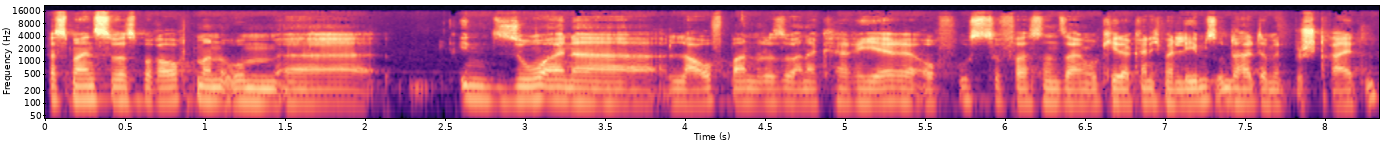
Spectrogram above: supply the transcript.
Was meinst du, was braucht man, um äh, in so einer Laufbahn oder so einer Karriere auch Fuß zu fassen und sagen, okay, da kann ich meinen Lebensunterhalt damit bestreiten?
